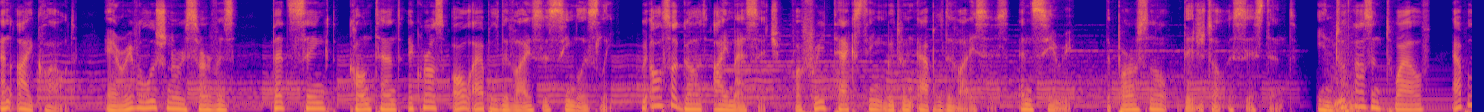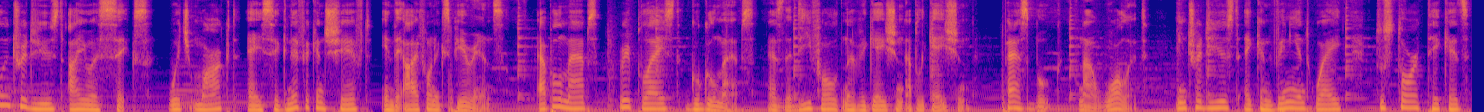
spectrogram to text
and iCloud, a revolutionary service that synced content across all Apple devices seamlessly. We also got iMessage for free texting between Apple devices and Siri, the personal digital assistant. In 2012, Apple introduced iOS 6, which marked a significant shift in the iPhone experience. Apple Maps replaced Google Maps as the default navigation application. Passbook, now Wallet, introduced a convenient way to store tickets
